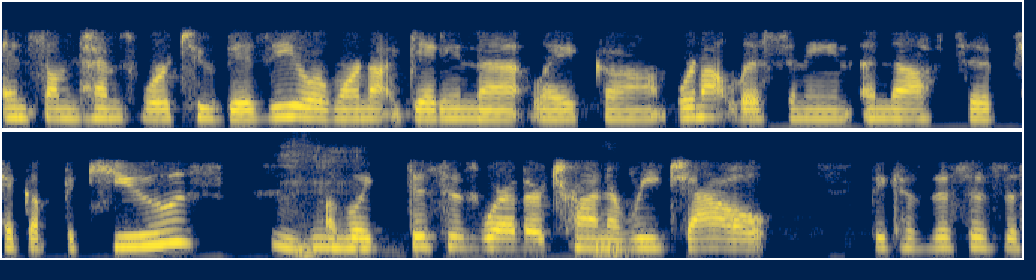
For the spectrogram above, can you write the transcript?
and sometimes we're too busy or we're not getting that like uh, we're not listening enough to pick up the cues mm-hmm. of like this is where they're trying to reach out because this is the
